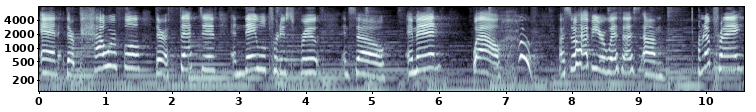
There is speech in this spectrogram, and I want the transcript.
And they're powerful, they're effective, and they will produce fruit. And so, amen. Wow. Whew. I'm so happy you're with us. Um, I'm going to pray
